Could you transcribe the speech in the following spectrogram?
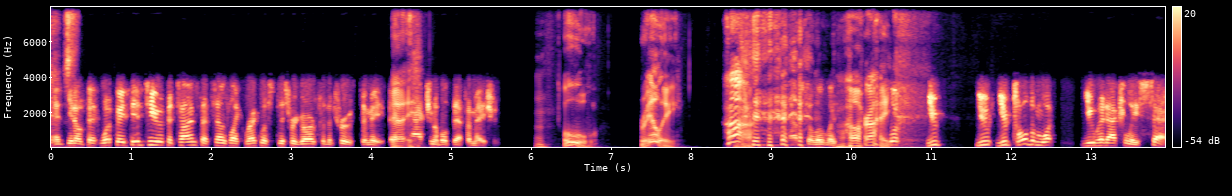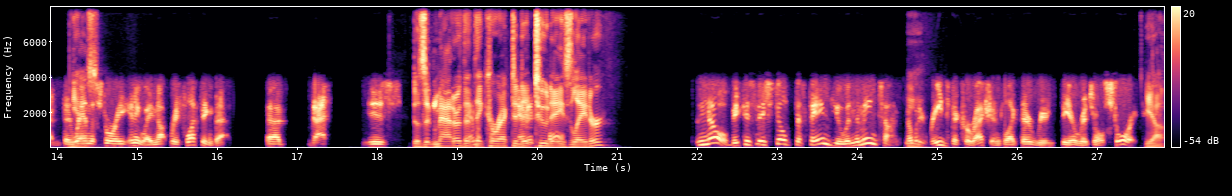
And you know that what they did to you at the times that sounds like reckless disregard for the truth to me. That's Uh, actionable defamation. Ooh, really? Huh. Absolutely. All right. Look, you you you told them what you had actually said. They ran the story anyway, not reflecting that. Uh, that is Does it matter that they corrected it two false. days later? No, because they still defamed you in the meantime. Nobody reads the corrections like they read the original story. Yeah.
